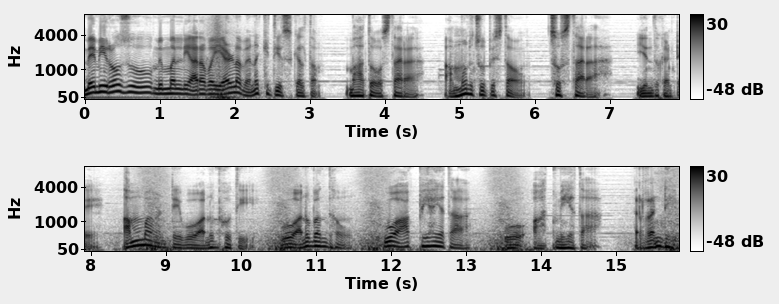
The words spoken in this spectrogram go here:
మేమీరోజు మిమ్మల్ని అరవై ఏళ్ళ వెనక్కి తీసుకెళ్తాం. మాతో వస్తారా? అమ్మను చూపిస్తాం. చూస్తారా? ఎందుకంటే అమ్మ అంటే ఓ అనుభూతి ఓ అనుబంధం ఓ ఆప్యాయత ఓ ఆత్మీయత. రండి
